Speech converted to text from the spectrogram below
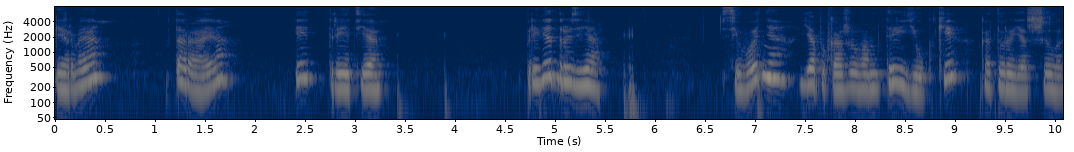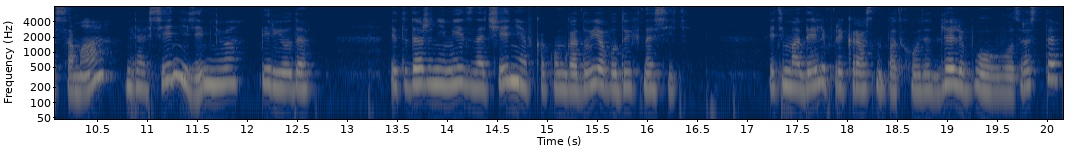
Первая, вторая и третья. Привет, друзья! Сегодня я покажу вам три юбки, которые я сшила сама для осенне-зимнего периода. Это даже не имеет значения, в каком году я буду их носить. Эти модели прекрасно подходят для любого возраста.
